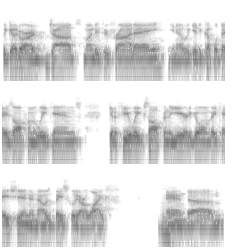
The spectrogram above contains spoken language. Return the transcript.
we go to our jobs Monday through Friday. You know, we get a couple of days off on the weekends, get a few weeks off in the year to go on vacation, and that was basically our life. Mm-hmm. And um,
